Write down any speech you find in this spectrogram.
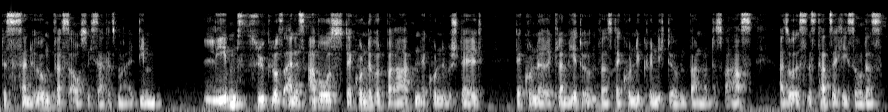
Das ist dann irgendwas aus, ich sage jetzt mal, dem Lebenszyklus eines Abos. Der Kunde wird beraten, der Kunde bestellt, der Kunde reklamiert irgendwas, der Kunde kündigt irgendwann und das war's. Also es ist tatsächlich so, dass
